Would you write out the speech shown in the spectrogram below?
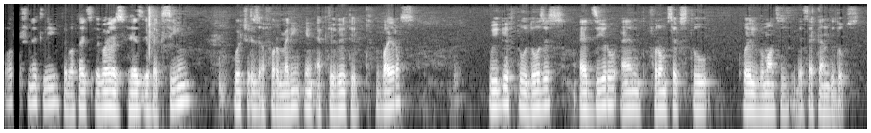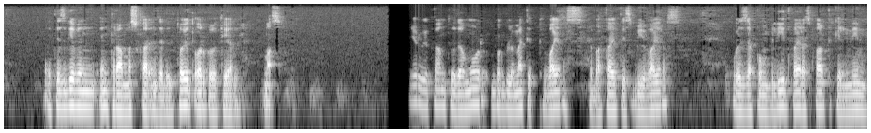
Fortunately, hepatitis A virus has a vaccine, which is a formalin inactivated virus. We give two doses at zero and from 6 to 12 months is the second dose. It is given intramuscular in the deltoid or gluteal muscle. Here we come to the more problematic virus, hepatitis B virus, with the complete virus particle named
